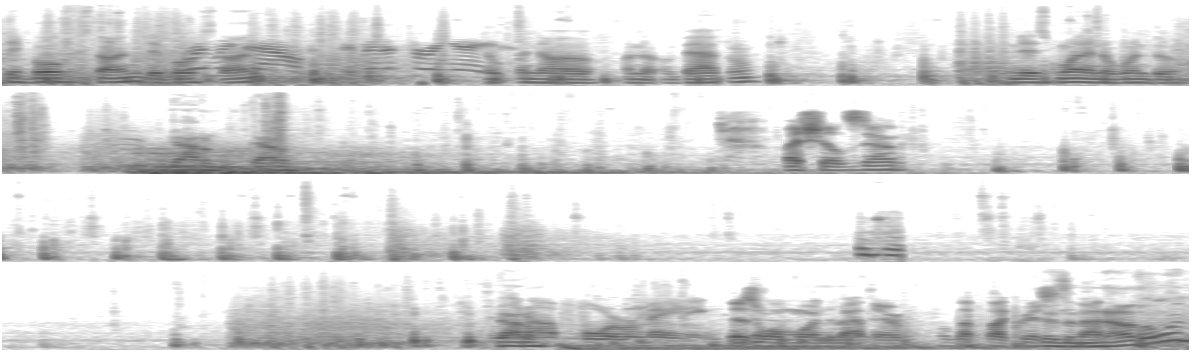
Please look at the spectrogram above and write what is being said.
They both stunned. They both stunned. In, in, uh, in the bathroom. And there's one in the window. Got him, got him. My shield's down. Got One him. Op 4 remaining. There's one more in the bathroom. Black- Blackbeard's There's in the bathroom. another one?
